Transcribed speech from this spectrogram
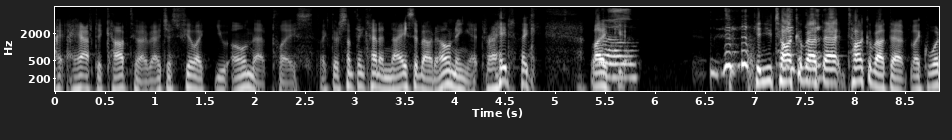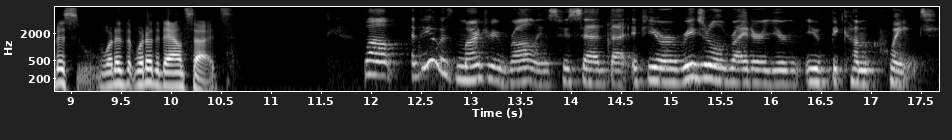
I, I, have to cop to it. I just feel like you own that place. Like there's something kind of nice about owning it, right? Like, like, well, can you talk about that? Talk about that. Like, what is what are the what are the downsides? Well, I think it was Marjorie Rawlings who said that if you're a regional writer, you you've become quaint.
